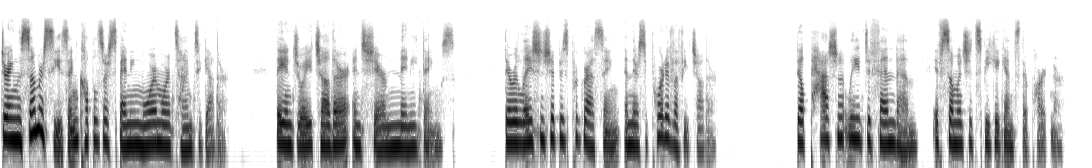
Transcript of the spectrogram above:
During the summer season, couples are spending more and more time together. They enjoy each other and share many things. Their relationship is progressing and they're supportive of each other. They'll passionately defend them if someone should speak against their partner.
